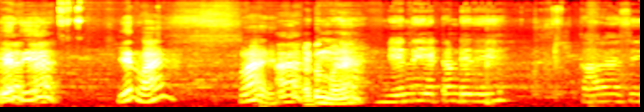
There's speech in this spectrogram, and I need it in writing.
ఏంది ఏంది? మా వాయ్ ఎట్టుంది మా ఏంది ఎట్టండేది కారం వేసి.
